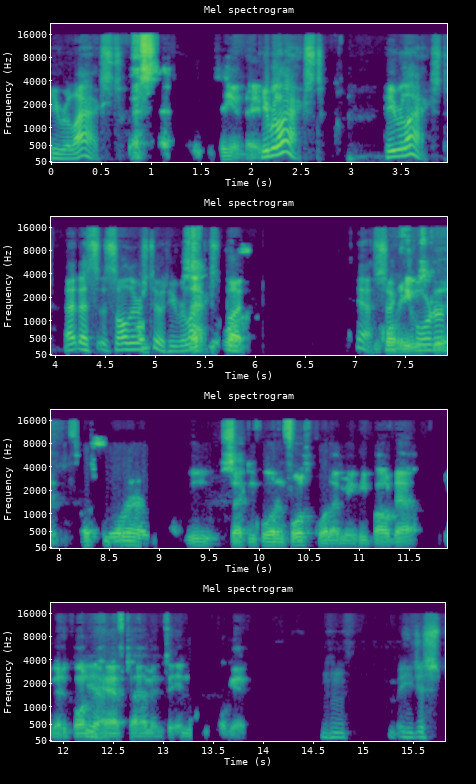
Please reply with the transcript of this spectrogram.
he relaxed. That's that's seeing, baby. He relaxed. He relaxed. That, that's that's all there is to it. He relaxed. But. Yeah, second quarter. First quarter, ooh, second quarter, and fourth quarter. I mean, he balled out. You know, going Yeah. to halftime and to end the game. he just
